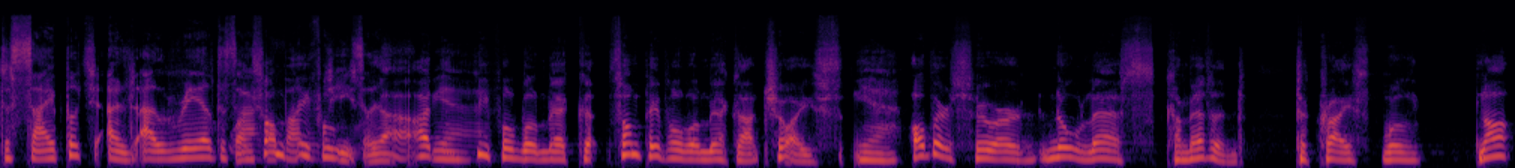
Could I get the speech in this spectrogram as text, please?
discipleship, a, a real disciple well, some people, Jesus. Yeah, I yeah. people will make some people will make that choice. Yeah. Others who are no less committed to Christ will not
